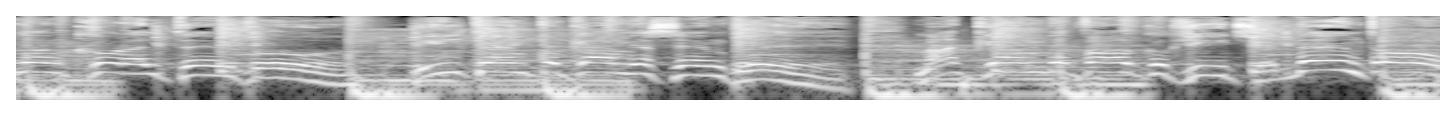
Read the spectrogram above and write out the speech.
Cambiando ancora il tempo, il tempo cambia sempre, ma cambia poco chi c'è dentro.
